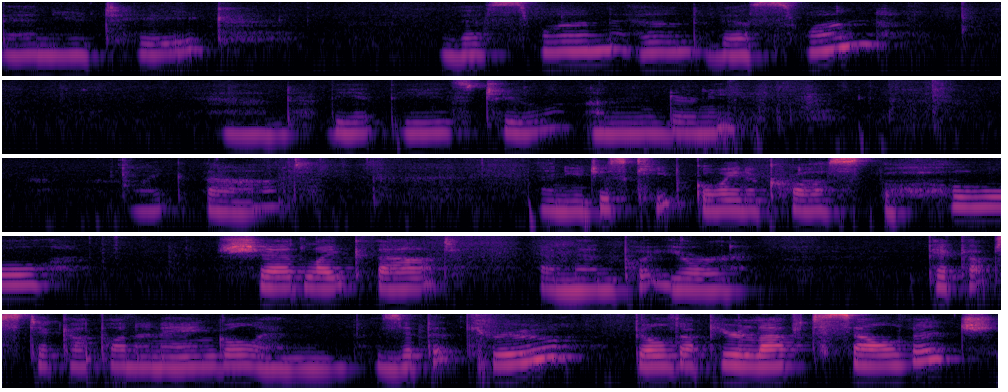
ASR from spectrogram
Then you take this one and this one, and the, these two underneath, like that. And you just keep going across the whole shed like that and then put your pickup stick up on an angle and zip it through. Build up your left selvage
